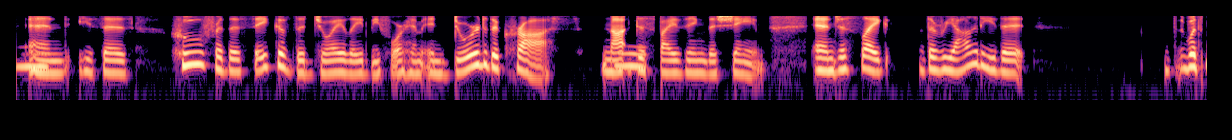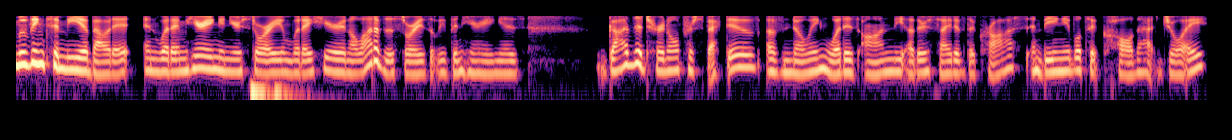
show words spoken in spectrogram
Mm-hmm. And he says, Who, for the sake of the joy laid before him, endured the cross, not Mm. despising the shame. And just like the reality that what's moving to me about it, and what I'm hearing in your story, and what I hear in a lot of the stories that we've been hearing is God's eternal perspective of knowing what is on the other side of the cross and being able to call that joy.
